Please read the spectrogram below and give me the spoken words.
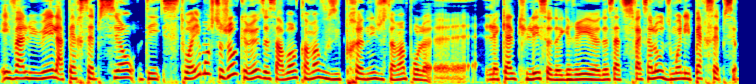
évaluer la perception des citoyens. Moi, je suis toujours curieuse de savoir comment vous y prenez justement pour le, le calculer, ce degré de satisfaction-là, ou du moins les perceptions.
